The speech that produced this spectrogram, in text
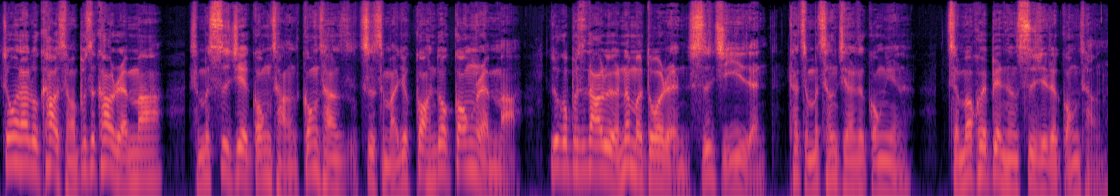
中国大陆靠什么？不是靠人吗？什么世界工厂？工厂是什么？就够很多工人嘛。如果不是大陆有那么多人，十几亿人，他怎么撑起他的工业呢？怎么会变成世界的工厂呢？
